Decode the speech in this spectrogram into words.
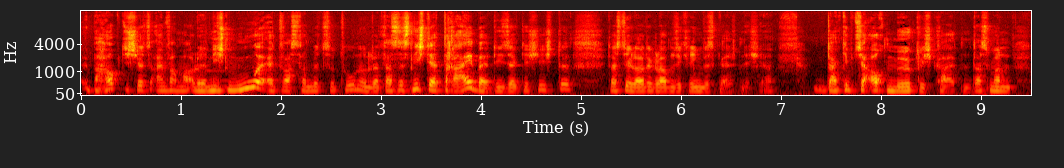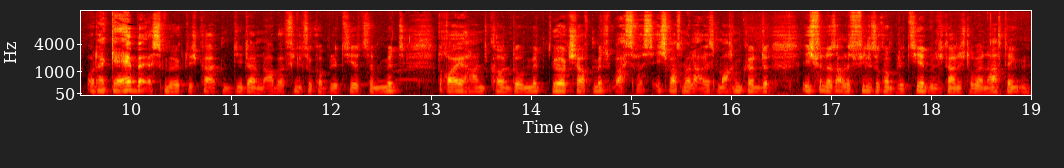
behaupte ich jetzt einfach mal, oder nicht nur etwas damit zu tun, oder das ist nicht der Treiber dieser Geschichte, dass die Leute glauben, sie kriegen das Geld nicht. Ja. Da gibt es ja auch Möglichkeiten, dass man, oder gäbe es Möglichkeiten, die dann aber viel zu kompliziert sind, mit Treuhandkonto, mit Bürgschaft, mit was weiß ich, was man da alles machen könnte. Ich finde das alles viel zu kompliziert, will ich gar nicht drüber nachdenken.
